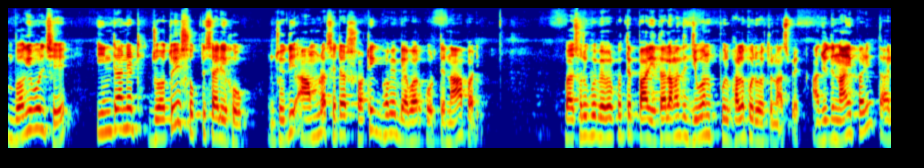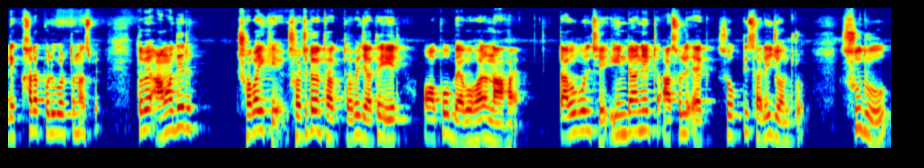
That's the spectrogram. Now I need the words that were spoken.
বগি বলছে, ইন্টারনেট যতই শক্তিশালী হোক যদি আমরা সেটা সঠিকভাবে ব্যবহার করতে না পারি বা সঠিকভাবে ব্যবহার করতে পারি, তাহলে আমাদের জীবন ভালো পরিবর্তন আসবে। আর যদি নাই পারি, তাহলে খারাপ পরিবর্তন আসবে। তবে আমাদের সবাইকে সচেতন থাকতে হবে যাতে এর অপব্যবহার না হয়। টাবু বলছে, ইন্টারনেট আসলে এক শক্তিশালী যন্ত্র। শুধু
